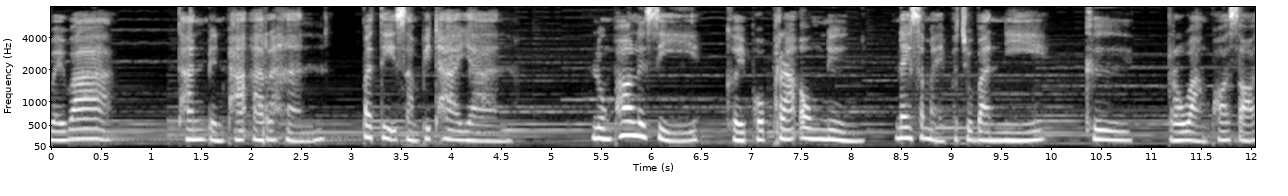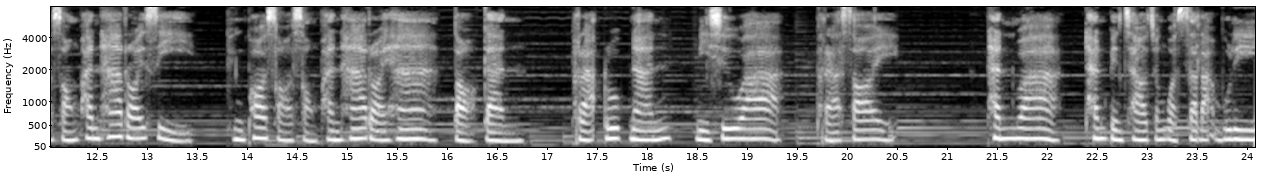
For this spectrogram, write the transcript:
ไว้ว่า ท่านเป็นพระอรหันต์ปฏิสัมพิทายาน หลวงพ่อฤาษีเคยพบพระองค์หนึ่งในสมัยปัจจุบันนี้ คือระหว่างพศ 2504 ถึงพศ 2505 ต่อกัน พระรูปนั้นมีชื่อว่า พระสร้อย ท่านว่าท่านเป็นชาวจังหวัดสระบุรี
